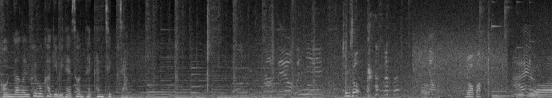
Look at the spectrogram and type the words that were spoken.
건강을 회복하기 위해 선택한 직장. 안녕하세요, 언니. 충성! 이리 와봐. 아유,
